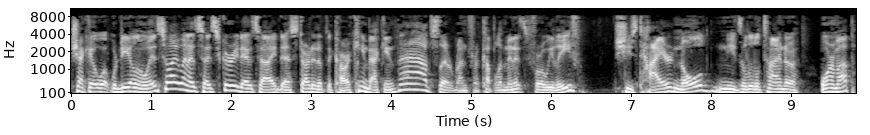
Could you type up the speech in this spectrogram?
check out what we're dealing with. So I went outside, scurried outside, uh, started up the car, came back in. Ah, I'll just let it run for a couple of minutes before we leave. She's tired and old, needs a little time to warm up,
